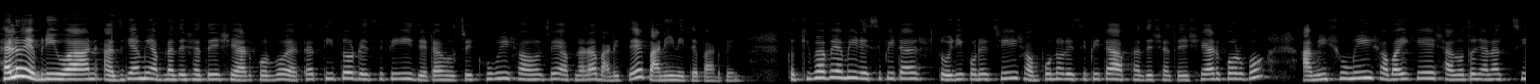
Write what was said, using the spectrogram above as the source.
হ্যালো এভরিওয়ান আজকে আমি আপনাদের সাথে শেয়ার করব একটা তিতো রেসিপি যেটা হচ্ছে খুবই সহজে আপনারা বাড়িতে বানিয়ে নিতে পারবেন। তো কীভাবে আমি রেসিপিটা তৈরি করেছি, সম্পূর্ণ রেসিপিটা আপনাদের সাথে শেয়ার করব। আমি সুমি, সবাইকে স্বাগত জানাচ্ছি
